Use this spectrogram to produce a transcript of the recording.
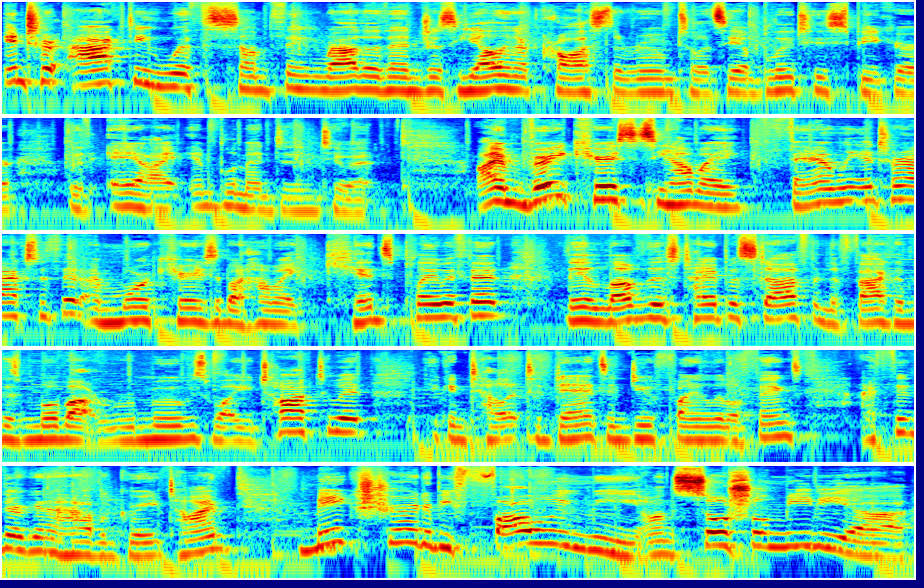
interacting with something rather than just yelling across the room to, let's say, a Bluetooth speaker with AI implemented into it. I'm very curious to see how my family interacts with it. I'm more curious about how my kids play with it. They love this type of stuff and the fact that this Mobot moves while you talk to it. You can tell it to dance and do funny little things. I think they're gonna have a great time. Make sure to be following me on social media,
